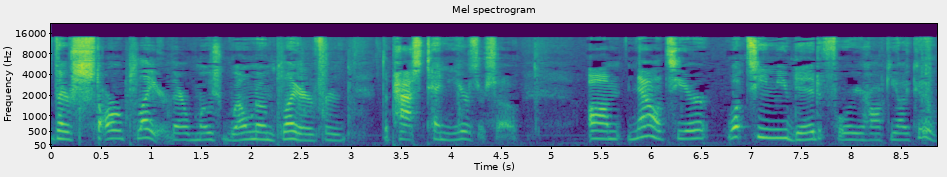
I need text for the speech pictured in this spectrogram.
their star player, their most well-known player for the past 10 years or so. Um, now let's hear what team you did for your hockey haiku.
